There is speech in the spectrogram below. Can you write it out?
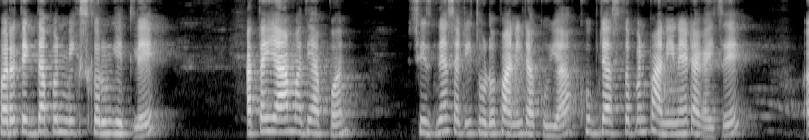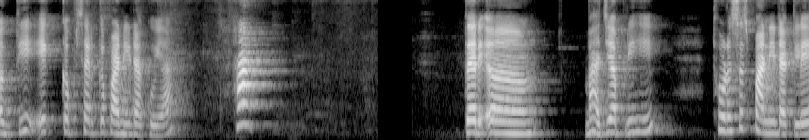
परत एकदा आपण मिक्स करून घेतले. आता यामध्ये आपण शिजण्यासाठी थोडं पाणी टाकूया. खूप जास्त पण पाणी नाही टाकायचे. अगदी एक कपसारखं पाणी टाकूया. हां. तर भाजी आपली ही थोडंसंच पाणी टाकले.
